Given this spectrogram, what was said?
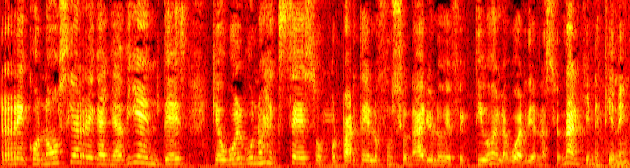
reconoce a regañadientes que hubo algunos excesos por parte de los funcionarios, los efectivos de la Guardia Nacional, quienes tienen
